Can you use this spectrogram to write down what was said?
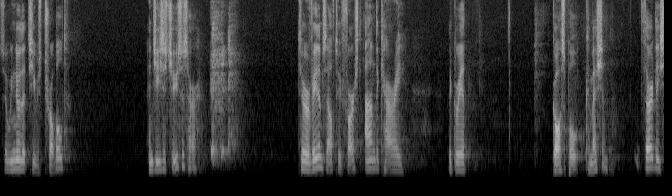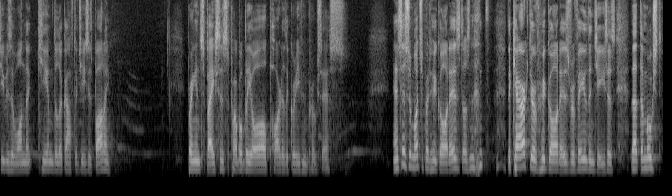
So we know that she was troubled. And Jesus chooses her to reveal himself to first and to carry the great gospel commission. Thirdly, she was the one that came to look after Jesus' body. Bringing spices, probably all part of the grieving process. And it says so much about who God is, doesn't it? The character of who God is revealed in Jesus, that the most,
